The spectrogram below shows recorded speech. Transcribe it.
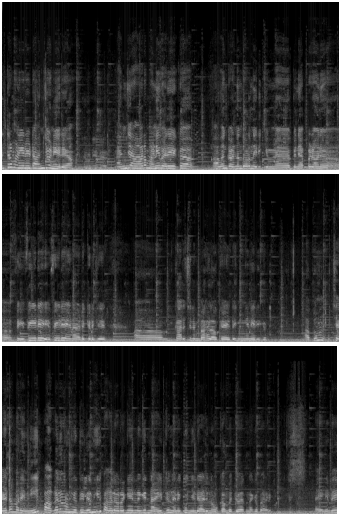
എത്ര മണി വരെ കേട്ടോ അഞ്ചു മണി വരെയാ? അഞ്ച് ആറ് മണി വരെയൊക്കെ അവൻ കണ്ണും തുറന്നിരിക്കും. പിന്നെ എപ്പോഴും ഫീഡ് ഫീഡ് ചെയ്യണ ഇടയ്ക്കിടയ്ക്ക് കരച്ചിലും ഒക്കെ ആയിട്ട് ഇങ്ങനെ ഇരിക്കും. അപ്പം ചേട്ടൻ പറയും നീ പകൽ ഉറങ്ങത്തില്ല നീ പകൽ ഉറങ്ങിയിരുന്നെങ്കിൽ നൈറ്റ് നിനക്ക് കുഞ്ഞിന്റെ കാര്യം നോക്കാൻ പറ്റുമായിരുന്നൊക്കെ പറയും. എനിവേ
